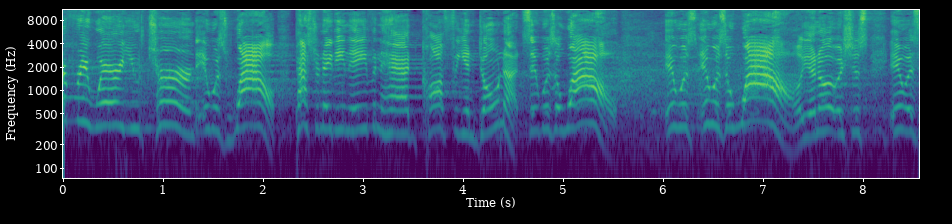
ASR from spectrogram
everywhere you turned, it was wow. Pastor Nadine even had coffee and donuts. It was a wow. It was, it was a wow, you know, it was just, it was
